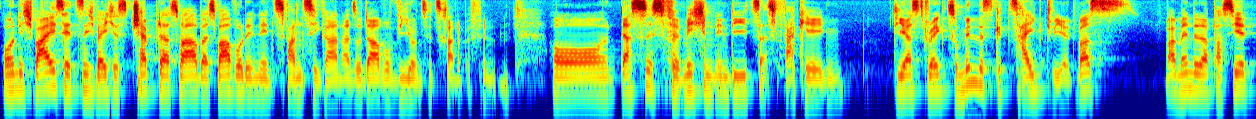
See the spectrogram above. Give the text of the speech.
Und ich weiß jetzt nicht, welches Chapter es war, aber es war wohl in den 20ern, also da, wo wir uns jetzt gerade befinden. Und das ist für mich ein Indiz, dass fucking Diaz Drake zumindest gezeigt wird. Was am Ende da passiert,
